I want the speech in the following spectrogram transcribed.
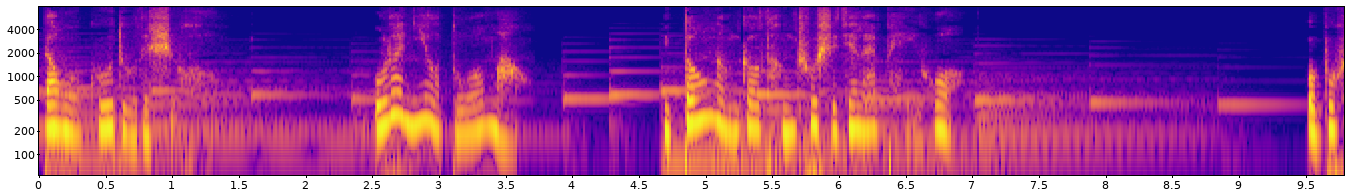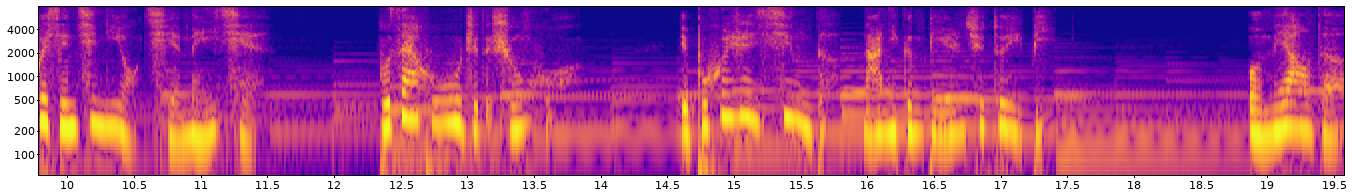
当我孤独的时候，无论你有多忙，你都能够腾出时间来陪我。我不会嫌弃你有钱没钱，不在乎物质的生活。也不会任性的拿你跟别人去对比。我们要的，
